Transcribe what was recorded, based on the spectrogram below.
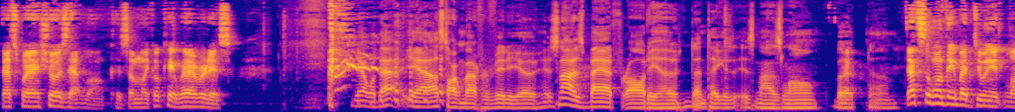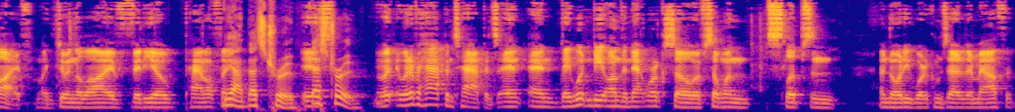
That's why I show is that long because I'm like, okay, whatever it is. Yeah, well, that yeah, I was talking about for video. It's not as bad for audio. It doesn't take as it's not as long, but um, That's the one thing about doing it live, like doing the live video panel thing. yeah, that's true. is that's true. Whatever happens, happens, and and they wouldn't be on the network. So if someone slips and a naughty word comes out of their mouth, it,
